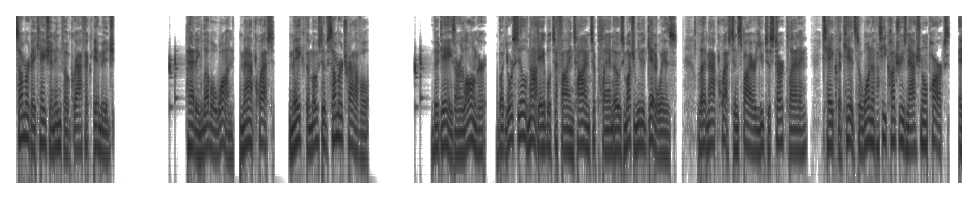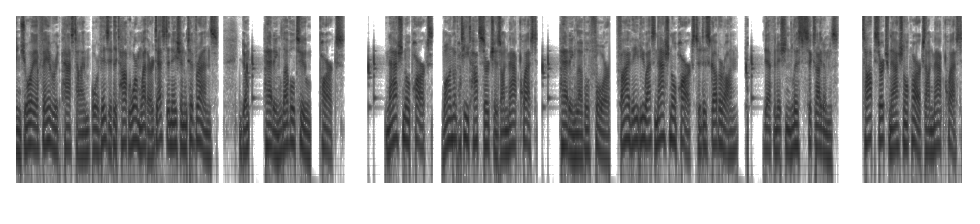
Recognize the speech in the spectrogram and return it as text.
Summer vacation infographic image. Heading level 1, MapQuest. Make the most of summer travel. The days are longer, but you're still not able to find time to plan those much needed getaways. Let MapQuest inspire you to start planning. Take the kids to one of T country's national parks, enjoy a favorite pastime, or visit a top warm weather destination to friends. Don't. Heading level 2, Parks. National Parks, one of T top searches on MapQuest. Heading level 4, 5 8 U.S. national parks to discover on. Definition lists 6 items. Top search national parks on MapQuest.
